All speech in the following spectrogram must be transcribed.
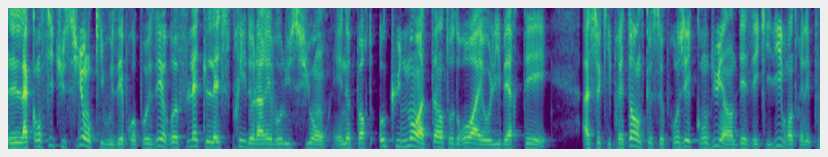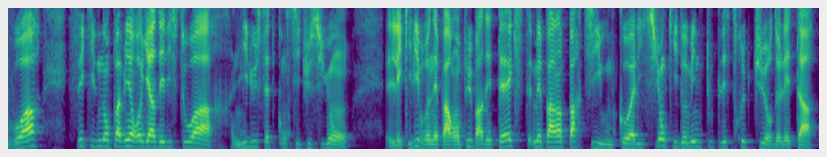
La constitution qui vous est proposée reflète l'esprit de la révolution et ne porte aucunement atteinte aux droits et aux libertés. À ceux qui prétendent que ce projet conduit à un déséquilibre entre les pouvoirs, c'est qu'ils n'ont pas bien regardé l'histoire, ni lu cette constitution. L'équilibre n'est pas rompu par des textes, mais par un parti ou une coalition qui domine toutes les structures de l'État.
